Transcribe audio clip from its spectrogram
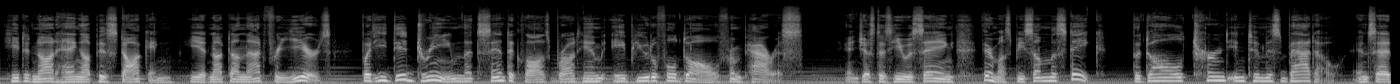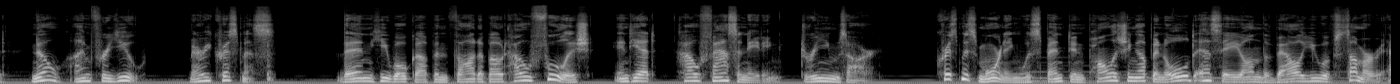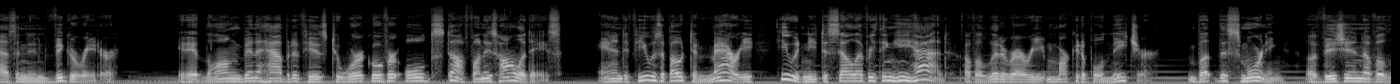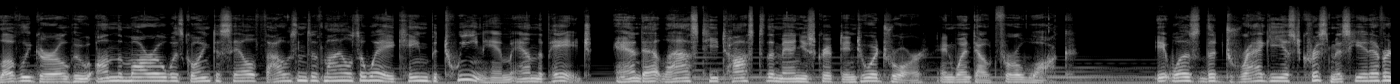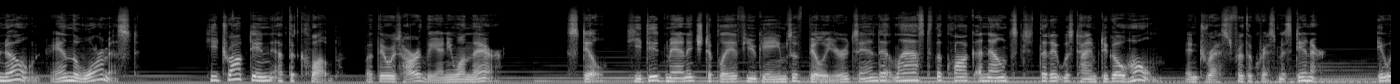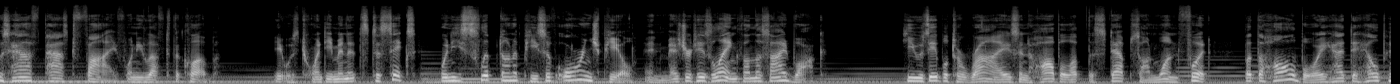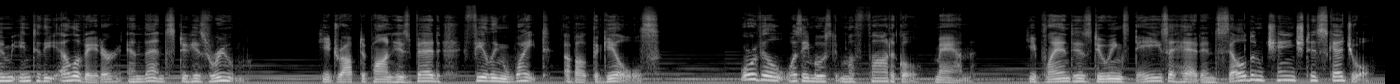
He did not hang up his stocking, he had not done that for years, but he did dream that Santa Claus brought him a beautiful doll from Paris. And just as he was saying, there must be some mistake, the doll turned into Miss Badeau and said, No, I'm for you. Merry Christmas. Then he woke up and thought about how foolish and yet how fascinating dreams are. Christmas morning was spent in polishing up an old essay on the value of summer as an invigorator. It had long been a habit of his to work over old stuff on his holidays, and if he was about to marry, he would need to sell everything he had of a literary, marketable nature. But this morning, a vision of a lovely girl who on the morrow was going to sail thousands of miles away came between him and the page, and at last he tossed the manuscript into a drawer and went out for a walk. It was the draggiest Christmas he had ever known, and the warmest. He dropped in at the club, but there was hardly anyone there. Still, he did manage to play a few games of billiards, and at last the clock announced that it was time to go home and dress for the Christmas dinner. It was half past five when he left the club. It was 20 minutes to six when he slipped on a piece of orange peel and measured his length on the sidewalk. He was able to rise and hobble up the steps on one foot, but the hall boy had to help him into the elevator and thence to his room. He dropped upon his bed, feeling white about the gills. Orville was a most methodical man. He planned his doings days ahead and seldom changed his schedule.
